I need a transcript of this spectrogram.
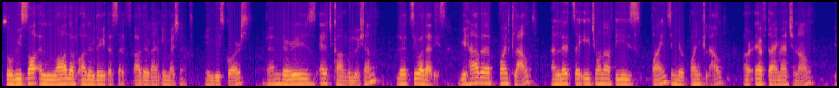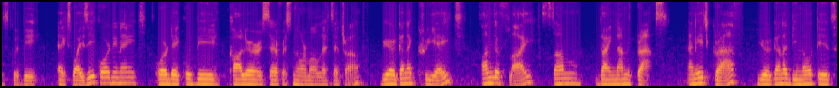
So we saw a lot of other data sets other than ImageNet in this course. Then there is edge convolution. Let's see what that is. We have a point cloud, and let's say each one of these points in your point cloud are f-dimensional. This could be XYZ coordinates, or they could be color, surface normal, etc. We are gonna create on the fly some dynamic graphs. And each graph, you're gonna denote it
